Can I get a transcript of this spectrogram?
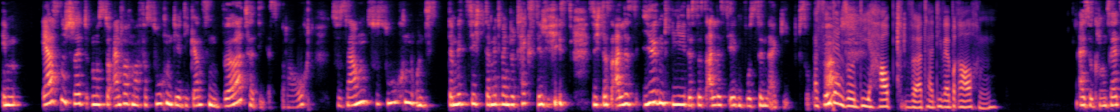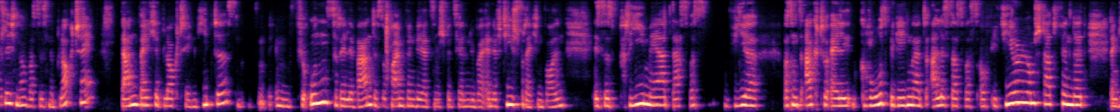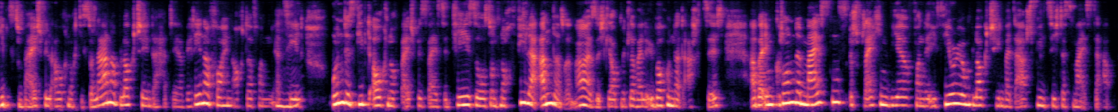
im ersten Schritt musst du einfach mal versuchen, dir die ganzen Wörter, die es braucht, zusammenzusuchen und damit sich, damit, wenn du Texte liest, sich das alles irgendwie, dass das alles irgendwo Sinn ergibt. So, was sind denn so die Hauptwörter, die wir brauchen? Also grundsätzlich, ne, was ist eine Blockchain? Dann, welche Blockchain gibt es? Für uns relevant, also vor allem, wenn wir jetzt im Speziellen über NFT sprechen wollen, ist es primär das, was wir was uns aktuell groß begegnet, alles das, was auf Ethereum stattfindet. Dann gibt es zum Beispiel auch noch die Solana-Blockchain, da hat der Verena vorhin auch davon mhm. erzählt. Und es gibt auch noch beispielsweise Tesos und noch viele andere. Ne? Also ich glaube mittlerweile über 180. Aber im Grunde meistens sprechen wir von der Ethereum-Blockchain, weil da spielt sich das meiste ab.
